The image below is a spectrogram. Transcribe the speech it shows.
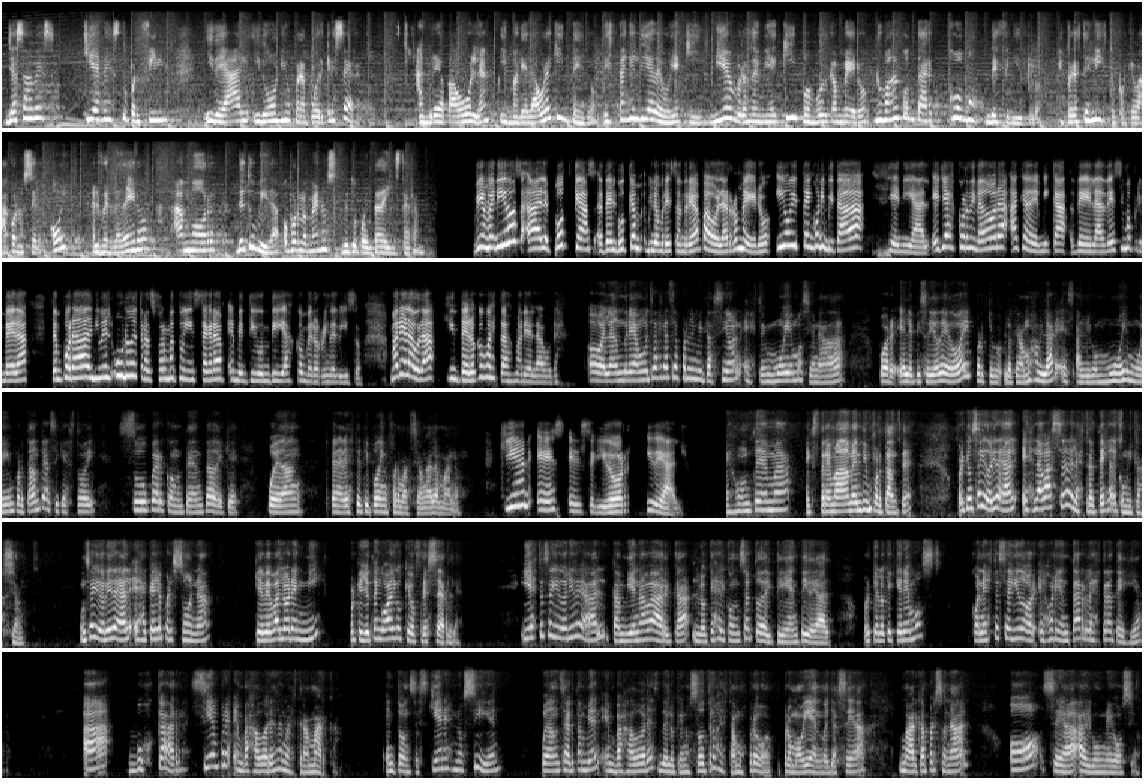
Ya sabes quién es tu perfil ideal, idóneo para poder crecer. Andrea Paola y María Laura Quintero están el día de hoy aquí, miembros de mi equipo en Bootcampero, nos van a contar cómo definirlo. Espero estés listo porque vas a conocer hoy al verdadero amor de tu vida o por lo menos de tu cuenta de Instagram. Bienvenidos al podcast del Bootcamp. Mi nombre es Andrea Paola Romero y hoy tengo una invitada genial. Ella es coordinadora académica de la décimo primera temporada de nivel 1 de Transforma tu Instagram en 21 días con Vero Ruiz del Viso. María Laura Quintero, ¿cómo estás, María Laura? Hola, Andrea, muchas gracias por la invitación. Estoy muy emocionada por el episodio de hoy porque lo que vamos a hablar es algo muy, muy importante, así que estoy súper contenta de que puedan tener este tipo de información a la mano. ¿Quién es el seguidor ideal? Es un tema extremadamente importante porque un seguidor ideal es la base de la estrategia de comunicación. Un seguidor ideal es aquella persona que ve valor en mí porque yo tengo algo que ofrecerle. Y este seguidor ideal también abarca lo que es el concepto del cliente ideal, porque lo que queremos con este seguidor es orientar la estrategia a buscar siempre embajadores de nuestra marca. Entonces, quienes nos siguen puedan ser también embajadores de lo que nosotros estamos promoviendo, ya sea marca personal o sea algún negocio.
